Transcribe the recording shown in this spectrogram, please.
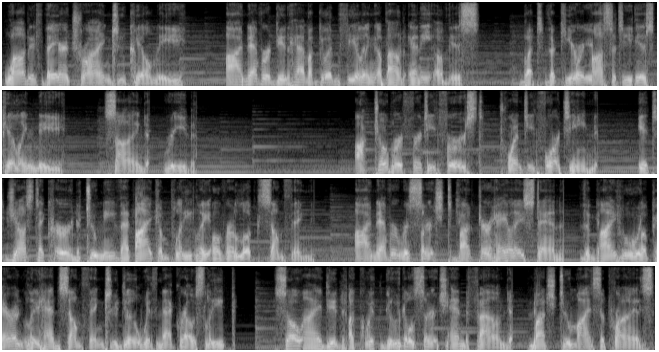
What if they're trying to kill me? I never did have a good feeling about any of this. But the curiosity is killing me. Signed, Reed. October 31st, 2014. It just occurred to me that I completely overlooked something. I never researched Dr. Haley Stan, the guy who apparently had something to do with necrosleep. So I did a quick Google search and found, much to my surprise,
